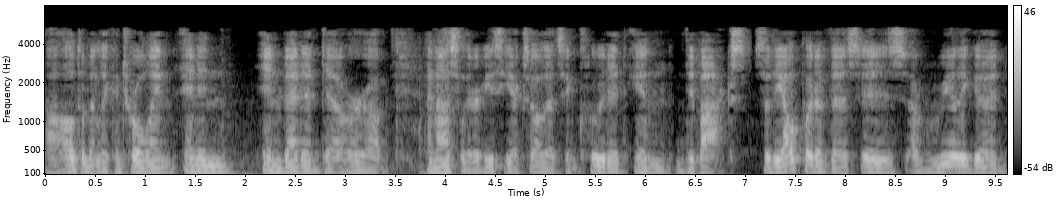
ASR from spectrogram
ultimately controlling an in, embedded uh, or uh, an oscillator VCXO that's included in the box. So the output of this is a really good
